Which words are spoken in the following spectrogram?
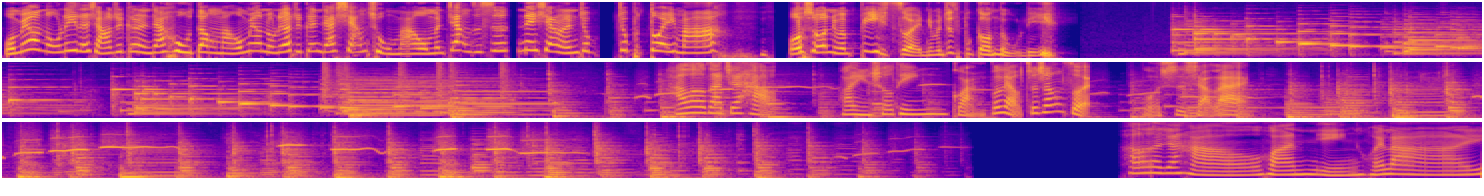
我没有努力的想要去跟人家互动吗？我没有努力要去跟人家相处吗？我们这样子是内向人就就不对吗？我说你们闭嘴，你们就是不够努力。Hello，大家好，欢迎收听《管不了这张嘴》，我是小赖。Hello，大家好，欢迎回来。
